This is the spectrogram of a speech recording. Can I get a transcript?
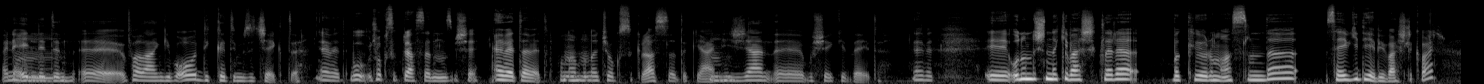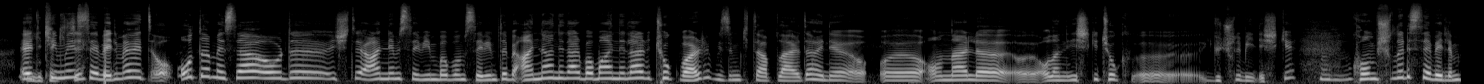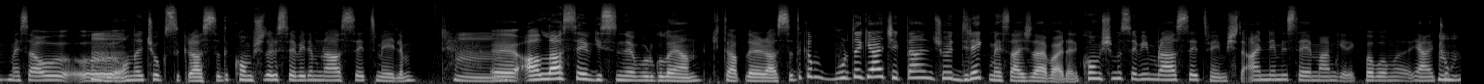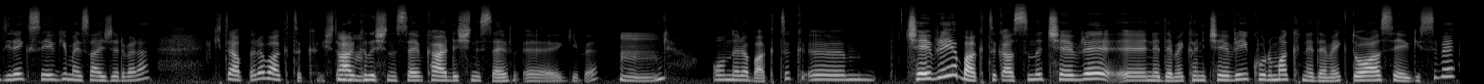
Hani hmm. elledin e, falan gibi o dikkatimizi çekti. Evet bu çok sık rastladığınız bir şey. Evet evet buna Hı-hı. buna çok sık rastladık yani Hı-hı. hijyen e, bu şekildeydi. Evet ee, onun dışındaki başlıklara bakıyorum aslında sevgi diye bir başlık var. Evet kimi sevelim. Evet o, o da mesela orada işte annemi seveyim, babamı seveyim. Tabii anneanneler, babaanneler çok var bizim kitaplarda. Hani e, onlarla e, olan ilişki çok e, güçlü bir ilişki. Hı hı. Komşuları sevelim. Mesela o, hı. ona çok sık rastladık. Komşuları sevelim, rahatsız etmeyelim. Hmm. Ee, Allah sevgisini vurgulayan kitaplara rastladık ama burada gerçekten şöyle direkt mesajlar vardı. Yani komşumu seveyim rahatsız etmeyeyim işte annemi sevmem gerek babamı yani çok hmm. direkt sevgi mesajları veren kitaplara baktık. İşte hmm. arkadaşını sev, kardeşini sev e, gibi. Hmm. Onlara baktık. E, çevreye baktık aslında çevre e, ne demek? Hani çevreyi korumak ne demek? Doğa sevgisi ve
